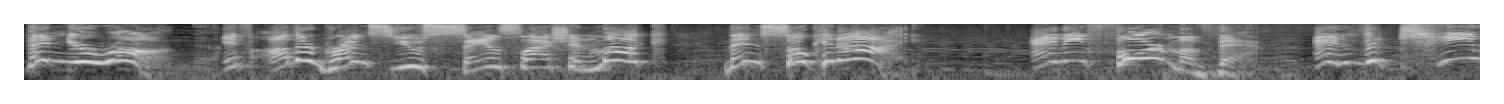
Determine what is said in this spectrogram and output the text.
then you're wrong. If other grunts use Sandslash and Muk, then so can I. Any form of them. And the team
